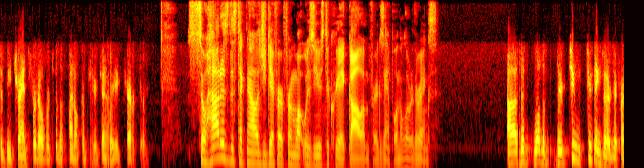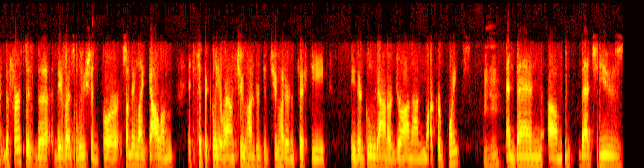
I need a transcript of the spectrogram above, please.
to be transferred over to the final computer generated character. So, how does this technology differ from what was used to create Gollum, for example, in The Lord of the Rings? Uh, the, well, the, there are two two things that are different. The first is the the resolution for something like Gollum. It's typically around 200 to 250, either glued on or drawn on marker points, mm-hmm. and then um, that's used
